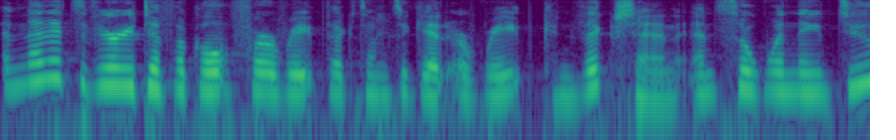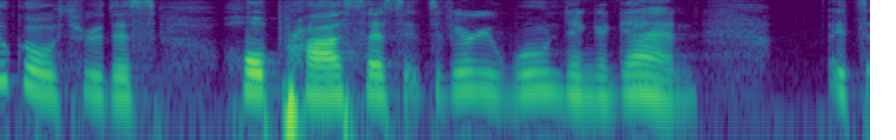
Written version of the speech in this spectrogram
And then it's very difficult for a rape victim to get a rape conviction. And so when they do go through this whole process, it's very wounding again. It's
